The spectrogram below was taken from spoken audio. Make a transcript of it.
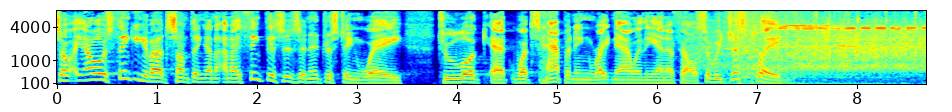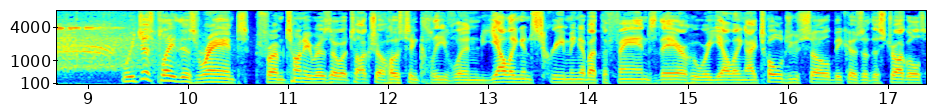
So you know, I was thinking about something, and, and I think this is an interesting way to look at what's happening right now in the NFL. So we just played. We just played this rant from Tony Rizzo, a talk show host in Cleveland, yelling and screaming about the fans there who were yelling, I told you so because of the struggles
